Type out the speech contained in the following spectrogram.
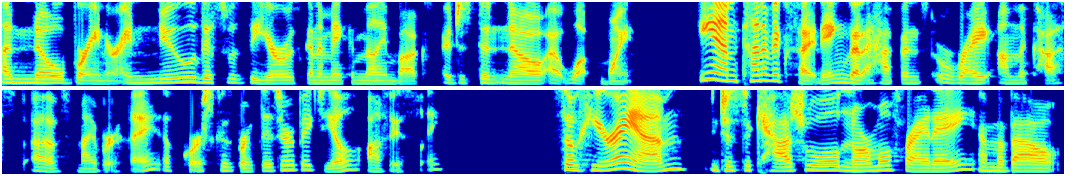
a no brainer. I knew this was the year I was going to make a million bucks. I just didn't know at what point. and kind of exciting that it happens right on the cusp of my birthday, of course, because birthdays are a big deal, obviously. So here I am, just a casual, normal Friday. I'm about,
